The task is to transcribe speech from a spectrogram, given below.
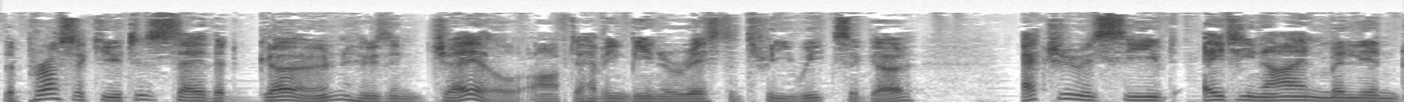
The prosecutors say that Ghosn, who's in jail after having been arrested three weeks ago, actually received $89 million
